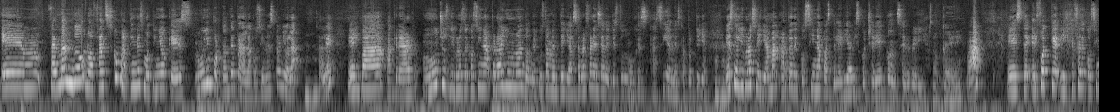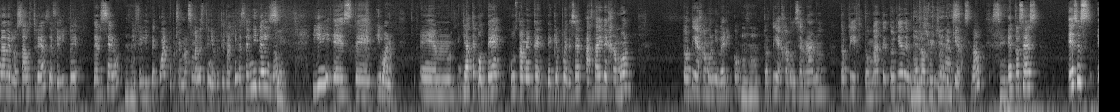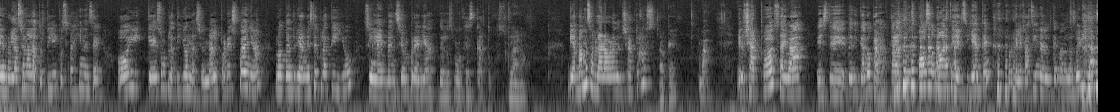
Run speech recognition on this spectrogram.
em, Fernando, no, Francisco Martínez Motiño, que es muy importante para la cocina española, ¿sale? Él va a crear muchos libros de cocina, pero hay uno en donde justamente ya hace referencia de que estos monjes hacían esta tortilla. Este libro se llama Arte de Cocina, Pastelería, Bizcochería y Conservería. Ok. ¿va? Este, él fue que, el jefe de cocina de los Austrias, de Felipe III y Felipe IV, porque más o menos te, te imaginas el nivel, ¿no? Sí. Y este, y bueno, em, ya te conté justamente de qué puede ser. Hasta hay de jamón, tortilla de jamón ibérico, tortilla de jamón serrano, tortilla de jitomate, tortilla de, De lo que quieras. ¿no? Sí. Entonces, ese es en relación a la tortilla y pues imagínense, hoy que es un platillo nacional para España, no tendrían este platillo sin la invención previa de los monjes cartujos. Claro. Bien, vamos a hablar ahora del chartreuse. Ok. Va. El chartreuse ahí va este dedicado para, para tu esposo, ¿no? Este y el siguiente, porque le fascina el tema de las bebidas,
